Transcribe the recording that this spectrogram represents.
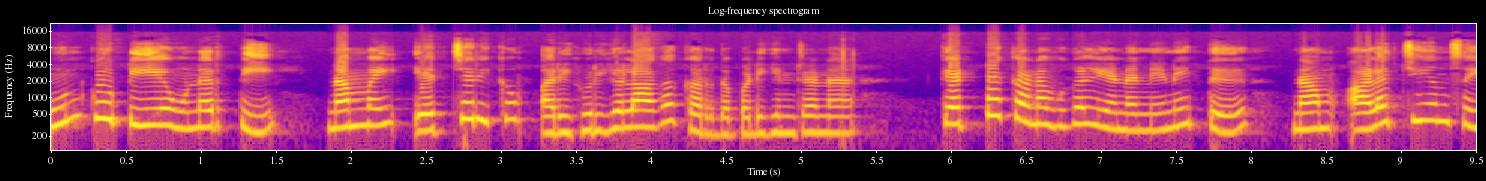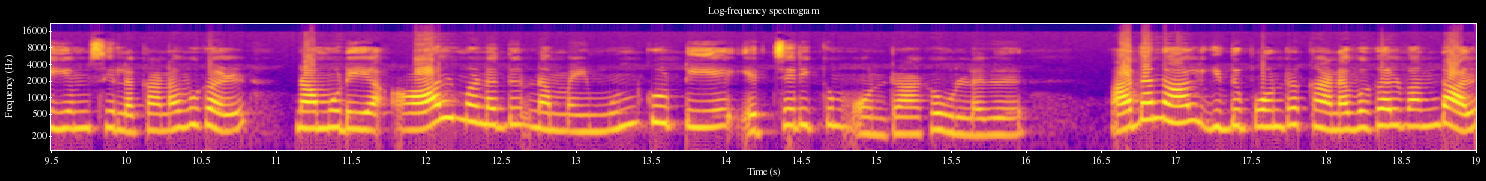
முன்கூட்டியே உணர்த்தி நம்மை எச்சரிக்கும் அறிகுறிகளாக கருதப்படுகின்றன. கெட்ட கனவுகள் என நினைத்து நாம் அலட்சியம் செய்யும் சில கனவுகள் நம்முடைய ஆழ்மனது நம்மை முன்கூட்டியே எச்சரிக்கும் ஒன்றாக உள்ளது. அதனால் இது போன்ற கனவுகள் வந்தால்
